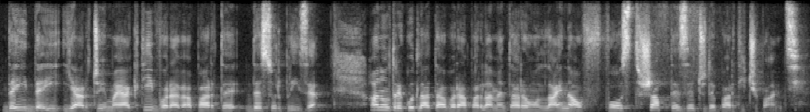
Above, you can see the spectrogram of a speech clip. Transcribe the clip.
de idei, iar cei mai activi vor avea parte de surprize. Anul trecut la tabăra parlamentară online au fost 70 de participanți.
